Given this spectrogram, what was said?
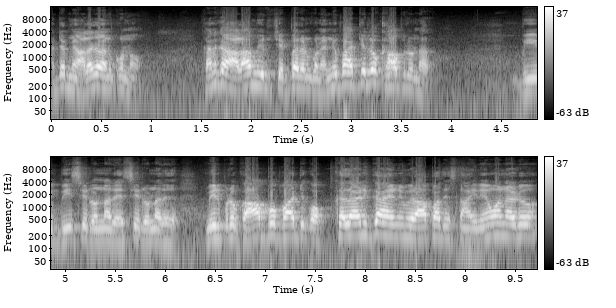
అంటే మేము అలాగే అనుకున్నాం. కనుక అలా మీరు చెప్పారనుకోండి అన్ని పార్టీల్లో కాపులు ఉన్నారు. బీ బీసీలు ఉన్నారు ఎస్సీలు ఉన్నారు. మీరు ఇప్పుడు కాపు పార్టీకి ఒక్కదానికే ఆయన మీరు ఆపాదిస్తున్నారు. ఆయన ఏమన్నాడు?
